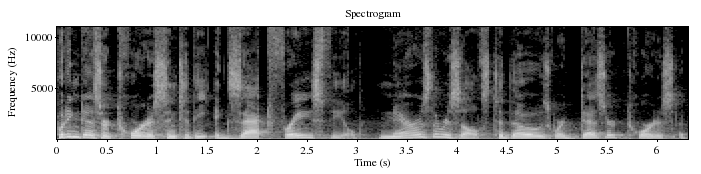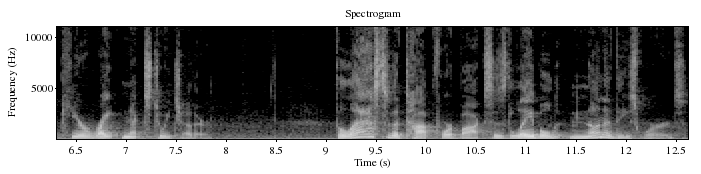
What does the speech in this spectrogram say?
Putting desert tortoise into the exact phrase field narrows the results to those where desert tortoise appear right next to each other. The last of the top four boxes, labeled none of these words,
